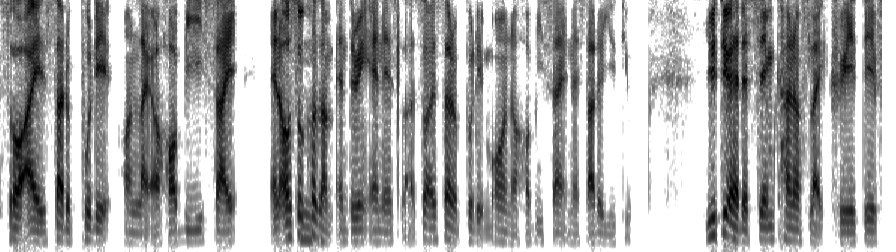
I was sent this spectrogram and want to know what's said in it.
So I started to put it on like a hobby side. And also because I'm entering NS lah. So I started to put it more on a hobby side and I started YouTube. YouTube had the same kind of like creative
